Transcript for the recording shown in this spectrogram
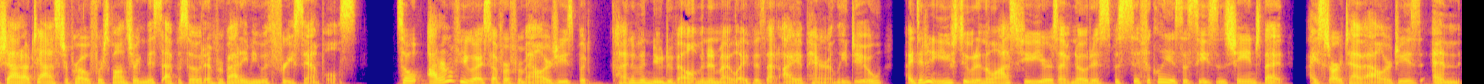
Shout out to Astepro for sponsoring this episode and providing me with free samples. So, I don't know if you guys suffer from allergies, but kind of a new development in my life is that I apparently do. I didn't used to, but in the last few years, I've noticed specifically as the seasons change that I start to have allergies. And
